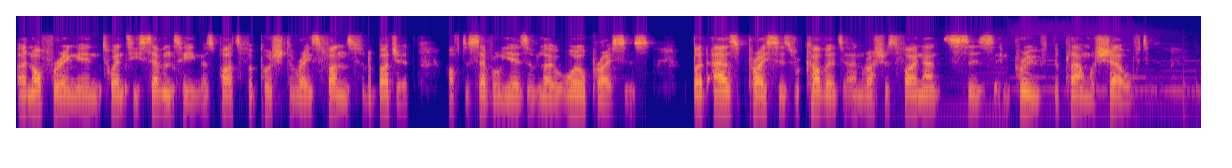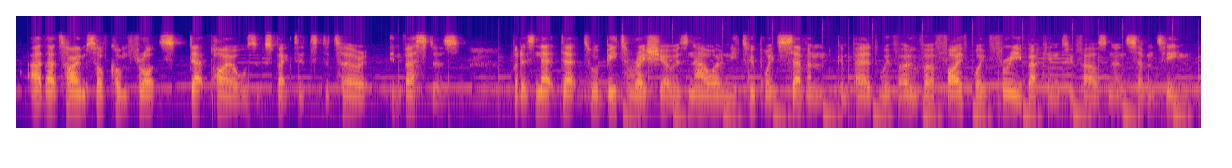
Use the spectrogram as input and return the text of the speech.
an, offering in 2017 as part of a push to raise funds for the budget after several years of low oil prices. But as prices recovered and Russia's finances improved, the plan was shelved. At that time, Sovcomflot's debt pile was expected to deter investors, but its net debt to EBITDA ratio is now only 2.7 compared with over 5.3 back in 2017.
